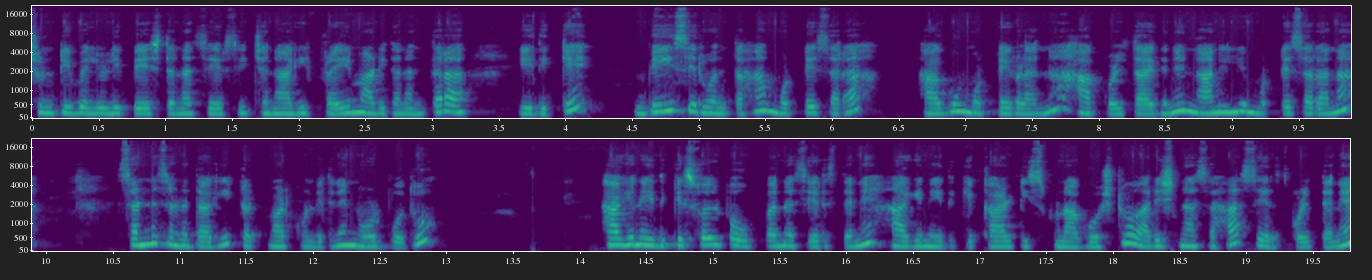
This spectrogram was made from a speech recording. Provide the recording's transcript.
ಶುಂಠಿ ಬೆಳ್ಳುಳ್ಳಿ ಪೇಸ್ಟ್ ಅನ್ನ ಸೇರಿಸಿ ಚೆನ್ನಾಗಿ ಫ್ರೈ ಮಾಡಿದ ನಂತರ ಇದಕ್ಕೆ ಬೇಯಿಸಿರುವಂತಹ ಮೊಟ್ಟೆ ಸರ ಹಾಗೂ ಮೊಟ್ಟೆಗಳನ್ನ ಹಾಕೊಳ್ತಾ ಇದ್ದೇನೆ. ನಾನಿಲ್ಲಿ ಮೊಟ್ಟೆ ಸರನ ಸಣ್ಣ ಸಣ್ಣದಾಗಿ ಕಟ್ ಮಾಡ್ಕೊಂಡಿದ್ದೇನೆ, ನೋಡ್ಬೋದು. ಹಾಗೇನೆ ಇದಕ್ಕೆ ಸ್ವಲ್ಪ ಉಪ್ಪನ್ನ ಸೇರಿಸ್ತೇನೆ. ಹಾಗೇನೆ ಇದಕ್ಕೆ ಕಾಲ್ ಟೀ ಸ್ಪೂನ್ ಆಗುವಷ್ಟು ಅರಿಶಿನ ಸಹ ಸೇರಿಸ್ಕೊಳ್ತೇನೆ.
